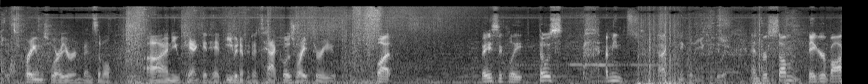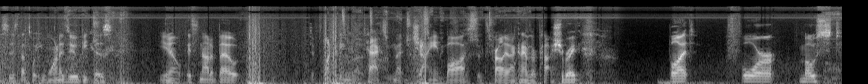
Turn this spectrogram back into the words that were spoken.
It's frames where you're invincible, uh, and you can't get hit, even if an attack goes right through you. But basically, those, I mean, technically you could do it. And for some bigger bosses, that's what you want to do because, you know, it's not about deflecting attacks from that giant boss. It's probably not gonna have their posture break. But for most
